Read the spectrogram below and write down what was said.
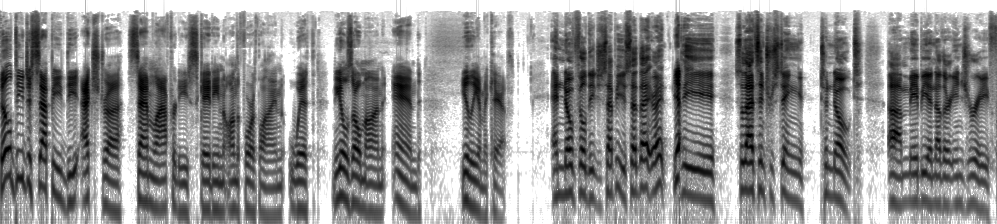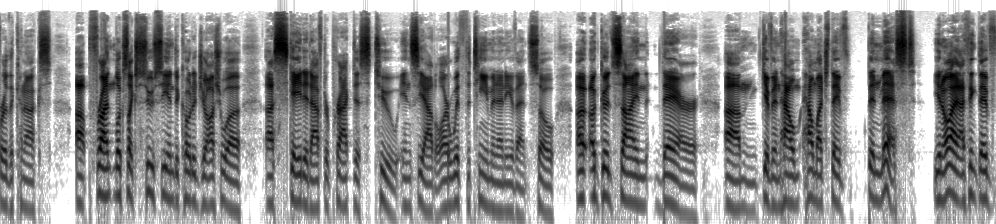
Phil DiGiuseppe, the extra Sam Lafferty skating on the fourth line with Nils Aman and Ilya Mikheyev. And no Phil DiGiuseppe, you said that right? Yep. The so that's interesting to note. Um, maybe another injury for the Canucks up front. Looks like Soucy and Dakota Joshua uh, skated after practice too in Seattle, or with the team in any event. So a, a good sign there, um, given how how much they've been missed. You know, I, I think they've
